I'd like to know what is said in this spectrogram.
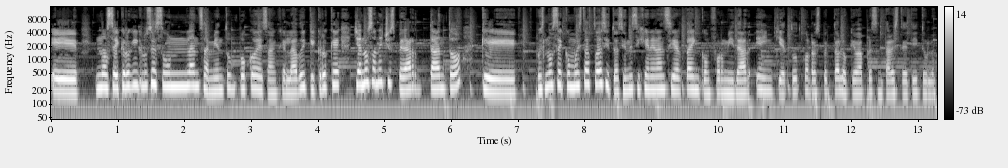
Eh, no sé, creo que incluso es un lanzamiento un poco desangelado y que creo que ya nos han hecho esperar tanto que pues no sé, como estas todas situaciones sí generan cierta inconformidad inconformidad e inquietud con respecto a lo que va a presentar este título.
